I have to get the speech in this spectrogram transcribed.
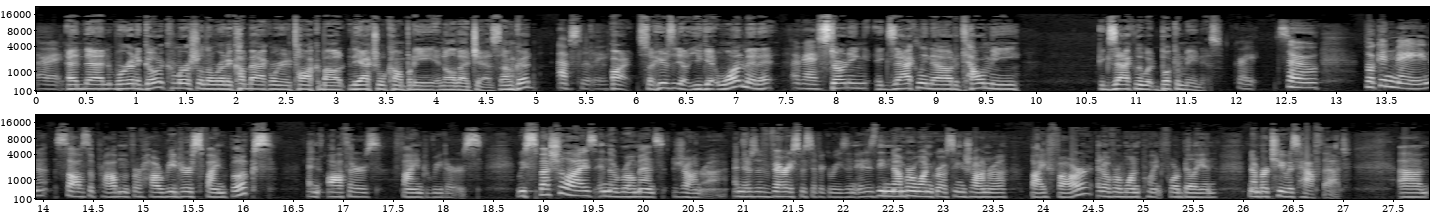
All right. And then we're gonna go to commercial, and then we're gonna come back and we're gonna talk about the actual company and all that jazz. Sound good? Absolutely. All right. So here's the deal. You get one minute. Okay. Starting exactly now to tell me exactly what Book and Main is. Great. So, Book in Main solves the problem for how readers find books and authors find readers. We specialize in the romance genre, and there's a very specific reason. It is the number one grossing genre by far at over 1.4 billion. Number two is half that. Um,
